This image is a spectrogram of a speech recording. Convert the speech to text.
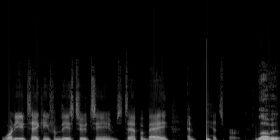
what are you taking from these two teams, Tampa Bay and Pittsburgh? Love it.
